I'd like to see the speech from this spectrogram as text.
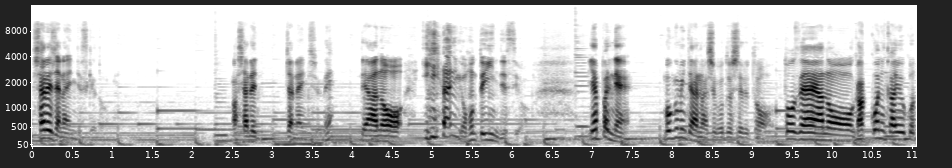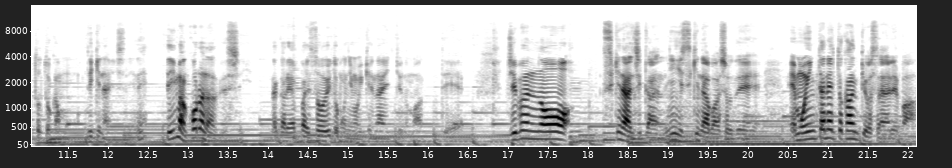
シャレじゃないんですけど。まあ、シャレじゃないんですよね。で、あの、e ラーニングほんといいんですよ。やっぱりね、僕みたいな仕事してると、当然、あの、学校に通うこととかもできないしね。で、今コロナですし、だからやっぱりそういうとこにも行けないっていうのもあって、自分の好きな時間に好きな場所で、えもうインターネット環境さえあれば、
